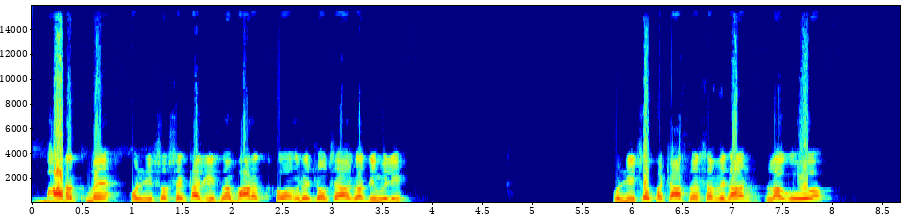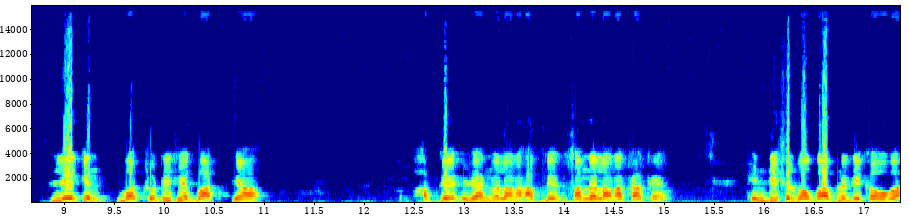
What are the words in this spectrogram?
भारत में उन्नीस में भारत को अंग्रेज़ों से आज़ादी मिली। 1950 में संविधान लागू हुआ। लेकिन बहुत छोटी सी एक बात यहाँ आपके जहन में लाना, आपके सामने लाना चाहते हैं। हिंदी फ़िल्मों को आपने देखा होगा।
